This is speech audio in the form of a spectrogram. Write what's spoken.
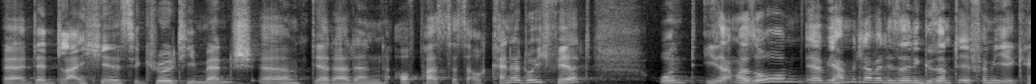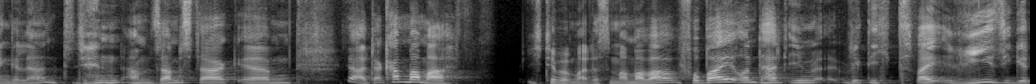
äh, der gleiche Security-Mensch, äh, der da dann aufpasst, dass auch keiner durchfährt. Und ich sag mal so, äh, wir haben mittlerweile seine gesamte Familie kennengelernt, denn am Samstag, ähm, ja, da kam Mama ich tippe mal, dass Mama war vorbei und hat ihm wirklich zwei riesige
